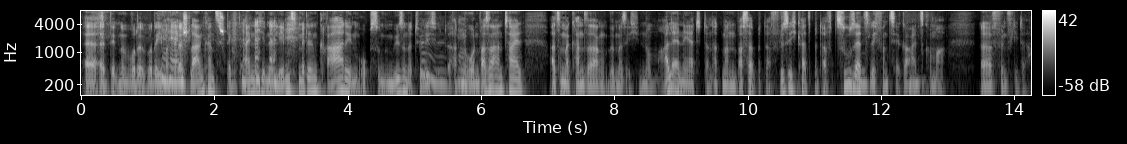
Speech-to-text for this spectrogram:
äh, den, wo, du, wo jemand mit erschlagen kannst, steckt eigentlich in den Lebensmitteln, gerade im Obst und Gemüse natürlich, mhm, okay. hat einen hohen Wasseranteil. Also man kann sagen, wenn man sich normal ernährt, dann hat man einen Wasserbedarf, Flüssigkeitsbedarf zusätzlich von circa 1,5 äh, fünf Liter.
